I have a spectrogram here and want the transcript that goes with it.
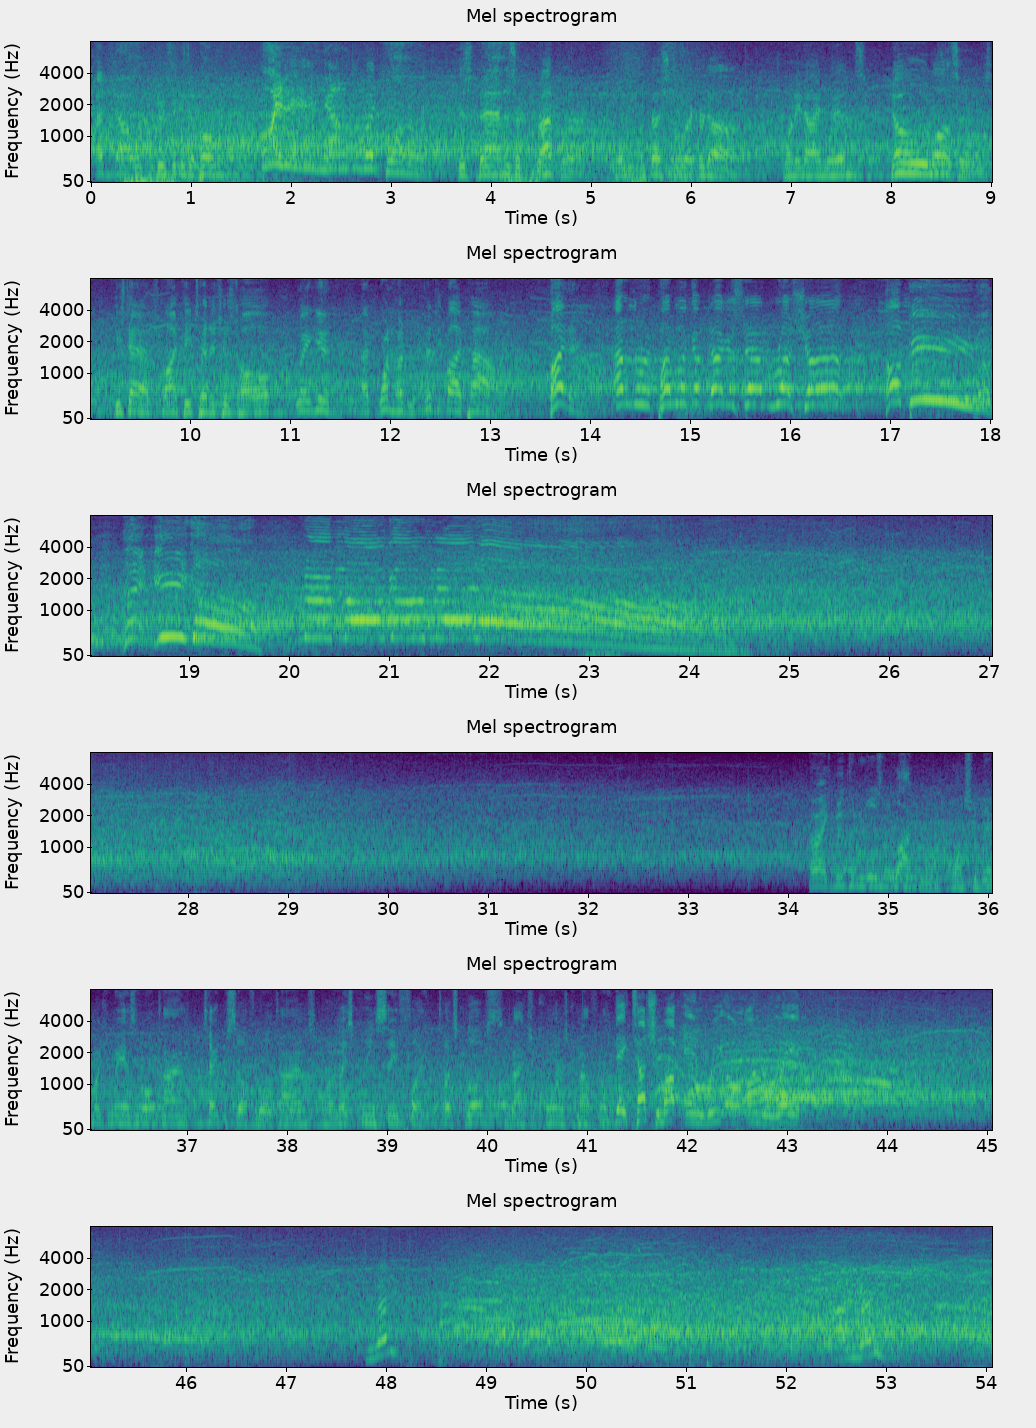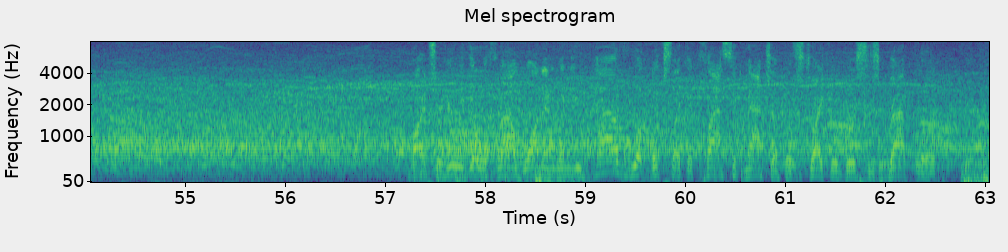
And now introducing his opponent, fighting out of the right corner. This man is a grappler, holding a professional record of 29 wins, no losses. He stands 5 feet 10 inches tall, weighing in at 155 pounds. Fighting out of the Republic of Dagestan, Russia, Khabib the Eagle, Nurmagomedov. All right, commit to the rules in the locker room. I want you to obey my commands at all times, protect yourself at all times. I a nice, clean, safe fight. Touch gloves, back your corners, come out fighting. They touch him up, and we are underway. You ready? Are you ready? All right, so here we go with round one, and when you have what looks like a classic matchup of striker versus grappler,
